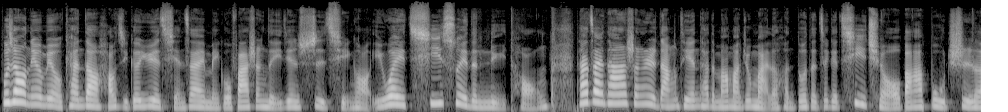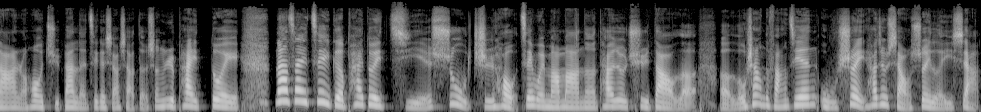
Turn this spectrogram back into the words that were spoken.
不知道你有没有看到好几个月前在美国发生的一件事情哦？一位七岁的女童，她在她生日当天，她的妈妈就买了很多的这个气球，帮她布置啦，然后举办了这个小小的生日派对。那在这个派对结束之后，这位妈妈呢，她就去到了呃楼上的房间午睡，她就小睡了一下。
